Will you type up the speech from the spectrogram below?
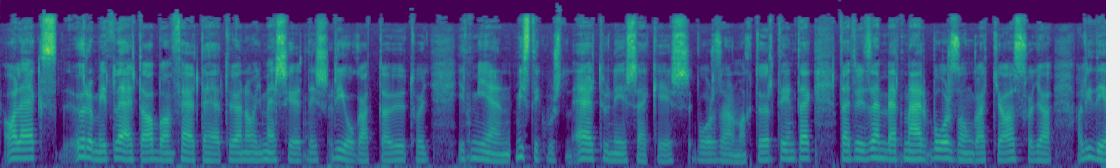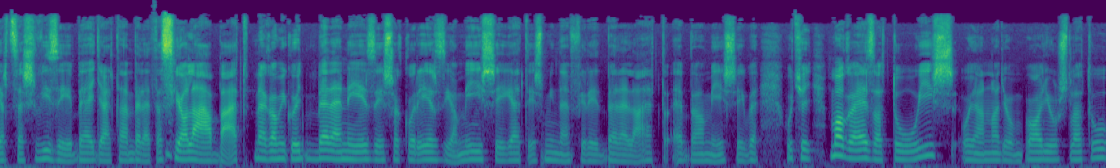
Alex örömét lelte abban feltehetően, ahogy mesélt, és riogatta őt, hogy itt milyen misztikus eltűnések és borzalmak történtek. Tehát, hogy az embert már borzongatja az, hogy a, a lidérces vizébe egyáltalán beleteszi a lábát, meg amikor belenéz, és akkor érzi a mélységet, és mindenfélét belelát ebbe a mélységbe. Úgyhogy maga ez a tó is olyan nagyon valjóslatú,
